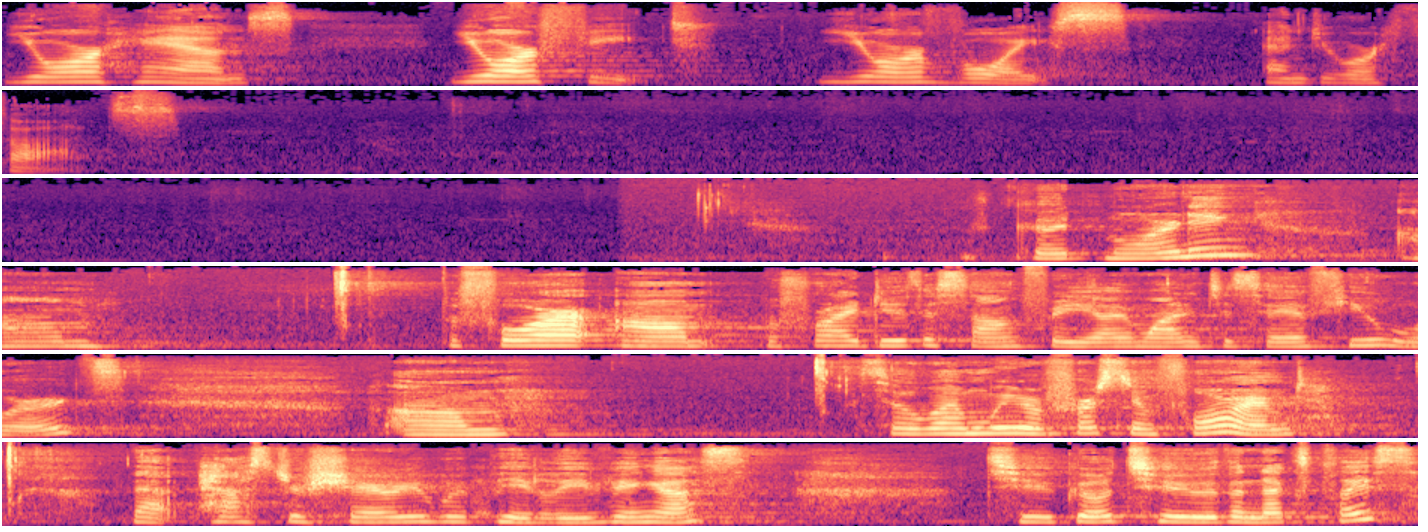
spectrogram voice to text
your hands, your feet, your voice, and your thoughts. Good morning. Um, before, um, before I do the song for you, I wanted to say a few words. Um, so, when we were first informed that Pastor Sherry would be leaving us to go to the next place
